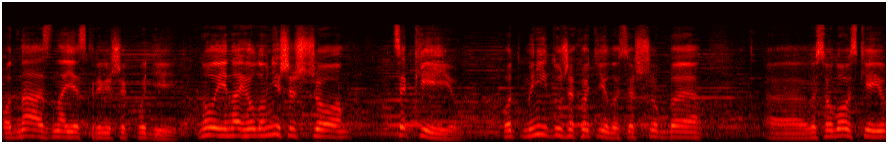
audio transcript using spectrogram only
одна з найяскравіших подій. Ну і найголовніше, що це Київ. От мені дуже хотілося, щоб Веселовський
